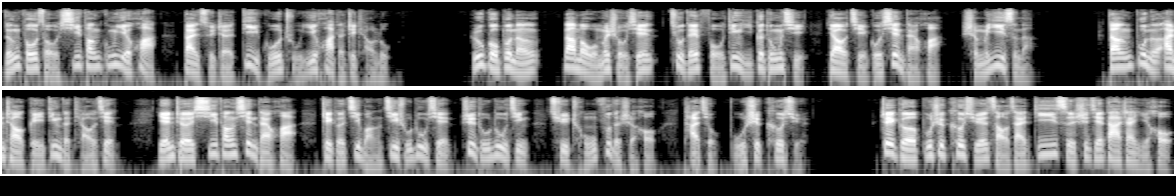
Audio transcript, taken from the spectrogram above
能否走西方工业化、伴随着帝国主义化的这条路？如果不能，那么我们首先就得否定一个东西，要解构现代化，什么意思呢？当不能按照给定的条件，沿着西方现代化这个既往技术路线、制度路径去重复的时候，它就不是科学。这个不是科学，早在第一次世界大战以后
